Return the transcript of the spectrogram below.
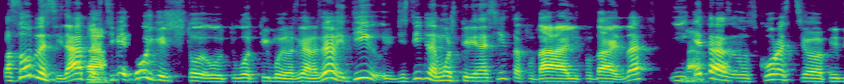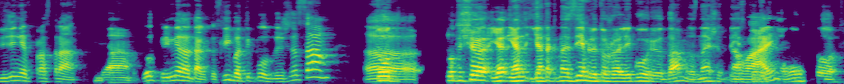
способностей, да, да, то есть тебе коуч говорит, что вот, вот ты мой развиваем, развиваем, и ты действительно можешь переноситься туда или туда или туда, и да. это скорость э, передвижения в пространстве. Да. Вот примерно так, то есть либо ты пользуешься сам, Тут, Тут еще, я, я, я так на землю тоже аллегорию дам, знаешь, это Давай. история того, что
